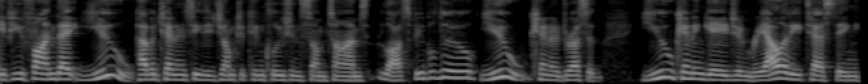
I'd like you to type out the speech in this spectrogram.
If you find that you have a tendency to jump to conclusions sometimes, lots of people do, you can address it. You can engage in reality testing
